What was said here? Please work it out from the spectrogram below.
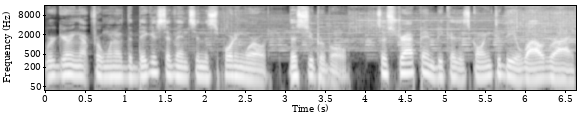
we're gearing up for one of the biggest events in the sporting world, the Super Bowl. So strap in because it's going to be a wild ride.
